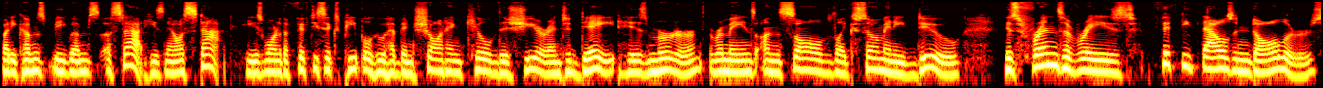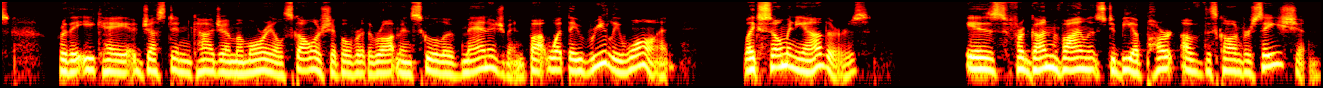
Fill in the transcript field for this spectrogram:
but he comes becomes a stat. He's now a stat. He's one of the 56 people who have been shot and killed this year, and to date, his murder remains unsolved, like so many do. His friends have raised fifty thousand dollars for the EK Justin Kaja Memorial Scholarship over at the Rotman School of Management. But what they really want, like so many others, is for gun violence to be a part of this conversation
